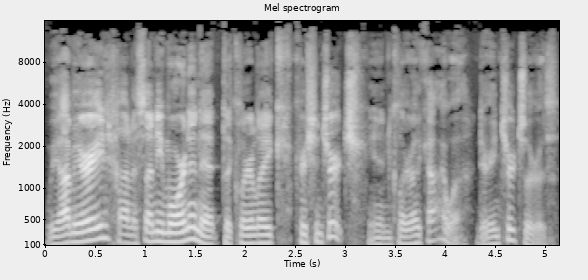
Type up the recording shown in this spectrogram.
We got married on a Sunday morning at the Clear Lake Christian Church in Clear Lake, Iowa during church service.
